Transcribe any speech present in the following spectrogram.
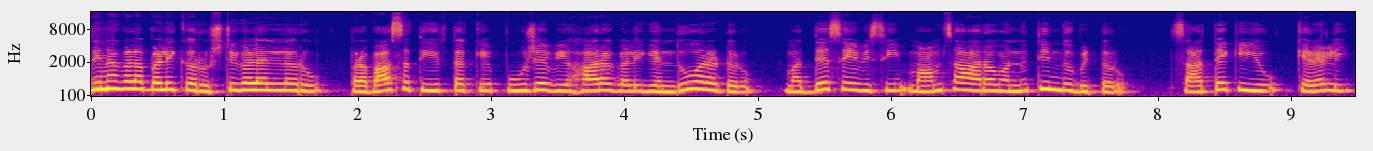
ದಿನಗಳ ಬಳಿಕ ಋಷಿಗಳೆಲ್ಲರೂ ಪ್ರವಾಸ ತೀರ್ಥಕ್ಕೆ ಪೂಜೆ ವಿಹಾರಗಳಿಗೆಂದು ಹೊರಟರು. ಮದ್ಯ ಸೇವಿಸಿ ಮಾಂಸಾಹಾರವನ್ನು ತಿಂದು ಬಿಟ್ಟರು. ಸಾತ್ಯಕಿಯು ಕೆರಳಿ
